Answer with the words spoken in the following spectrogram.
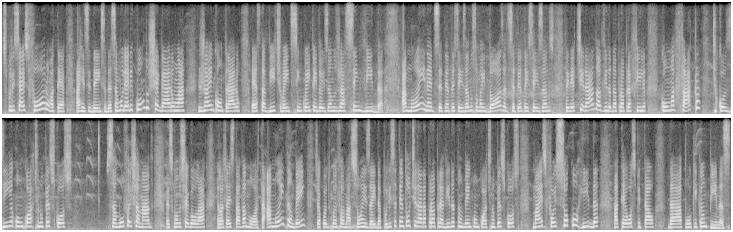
Os policiais foram até a residência dessa mulher e quando chegaram lá, já encontraram esta vítima aí de 52 anos já sem vida. A mãe, né, de 76 anos, uma idosa de 76 anos, teria tirado a vida da própria filha com uma faca de cozinha com um corte no pescoço. O SAMU foi chamado, mas quando chegou lá, ela já estava morta. A mãe também, de acordo com informações aí da polícia, tentou tirar a própria vida também com um corte no pescoço, mas foi socorrida até o hospital da PUC Campinas.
